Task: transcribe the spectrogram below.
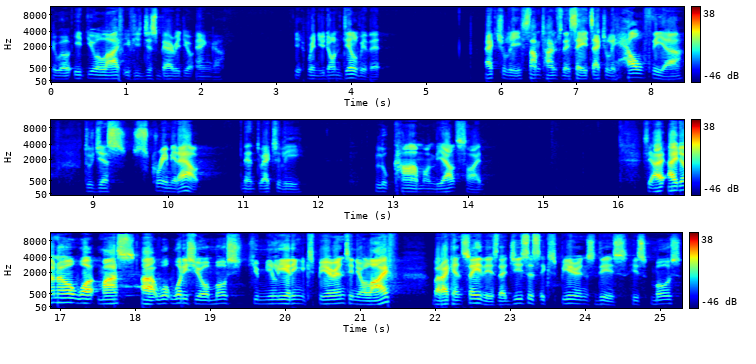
It will eat you alive if you just buried your anger. When you don't deal with it. Actually, sometimes they say it's actually healthier to just scream it out than to actually look calm on the outside. See, I, I don't know what, must, uh, what, what is your most humiliating experience in your life, but I can say this that Jesus experienced this, his most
